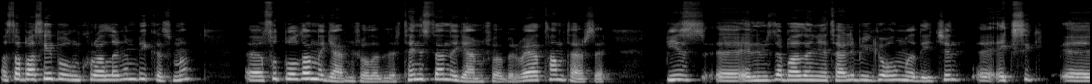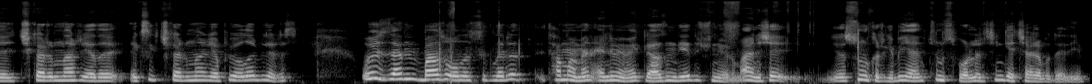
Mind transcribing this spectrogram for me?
aslında basketbolun kurallarının bir kısmı e, futboldan da gelmiş olabilir. Tenisten de gelmiş olabilir veya tam tersi biz e, elimizde bazen yeterli bilgi olmadığı için e, eksik e, çıkarımlar ya da eksik çıkarımlar yapıyor olabiliriz. O yüzden bazı olasılıkları tamamen elememek lazım diye düşünüyorum. Aynı şey ya snooker gibi yani tüm sporlar için geçerli bu dediğim.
